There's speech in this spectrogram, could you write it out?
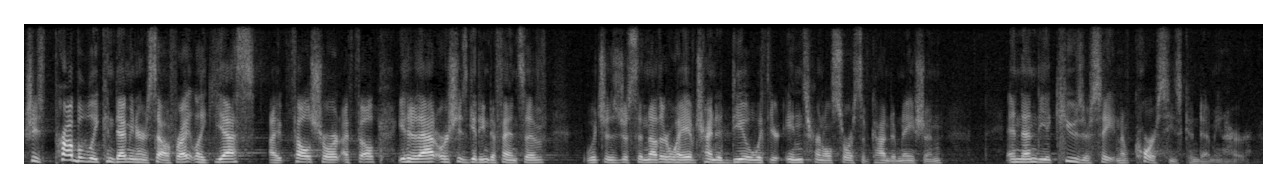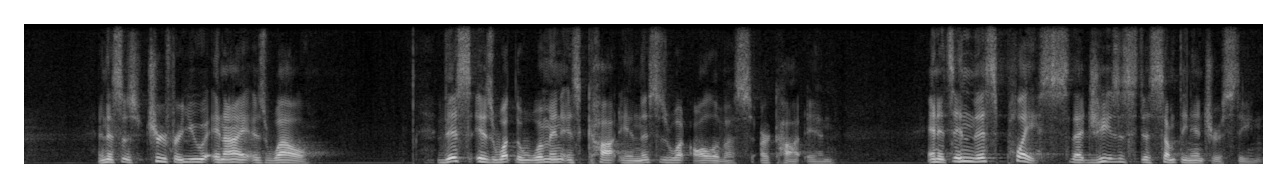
She's probably condemning herself, right? Like, yes, I fell short. I fell either that or she's getting defensive, which is just another way of trying to deal with your internal source of condemnation. And then the accuser, Satan, of course, he's condemning her. And this is true for you and I as well. This is what the woman is caught in. This is what all of us are caught in. And it's in this place that Jesus does something interesting.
